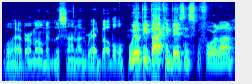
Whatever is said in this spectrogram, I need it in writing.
we'll have our moment in the sun on Redbubble. we'll be back in business before long.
